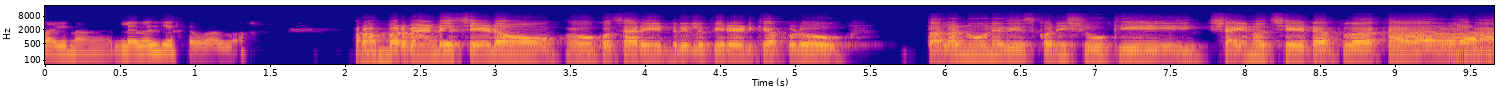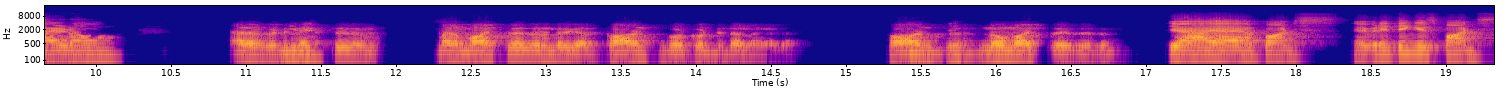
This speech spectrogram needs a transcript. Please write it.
పైన లెవెల్ చేసేవాళ్ళు. రబ్బర్ బ్యాండేజ్ చేయడం ఒక్కోసారి డ్రిల్ పీరియడ్కి అప్పుడు తల నూనె తీసుకొని షూ కి షైన్ వచ్చేటప్పుడు దాకా Yeah. రాయడం. అదొకటి నెక్స్ట్ మన మాయిశ్చరైజర్ ఉండదు కదా పాండ్స్ కొట్టేటోళ్ళం కదా. Pond's no moisturiser. Yeah yeah Pond's. Everything is Pond's.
